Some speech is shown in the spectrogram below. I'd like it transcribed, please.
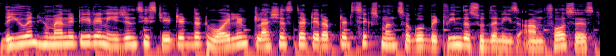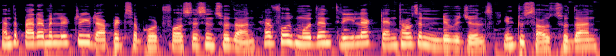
the UN humanitarian agency stated that violent clashes that erupted six months ago between the Sudanese armed forces and the paramilitary rapid support forces in Sudan have forced more than 3,10,000 individuals into South Sudan.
